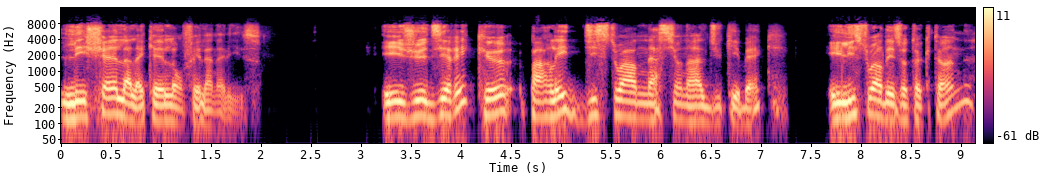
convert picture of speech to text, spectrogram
l'échelle à laquelle on fait l'analyse. Et je dirais que parler d'histoire nationale du Québec et l'histoire des Autochtones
